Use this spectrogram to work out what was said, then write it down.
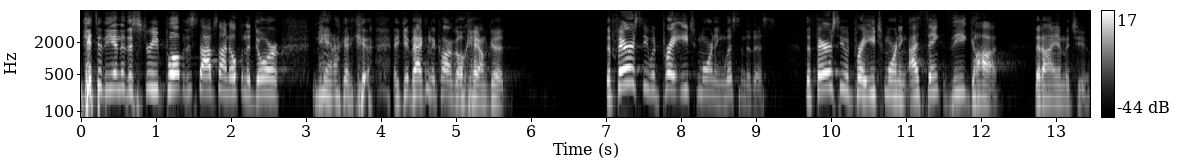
Get to the end of the street, pull up at the stop sign, open the door. Man, I gotta get, get back in the car and go, okay, I'm good. The Pharisee would pray each morning, listen to this. The Pharisee would pray each morning, I thank thee, God, that I am a Jew,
